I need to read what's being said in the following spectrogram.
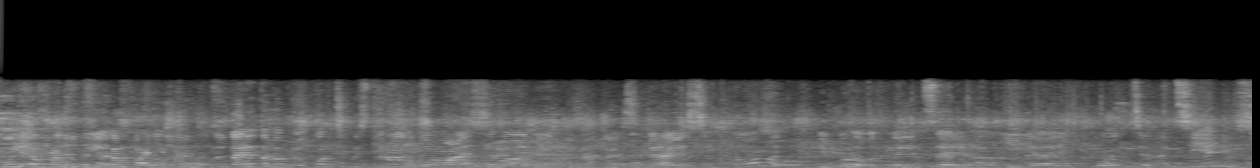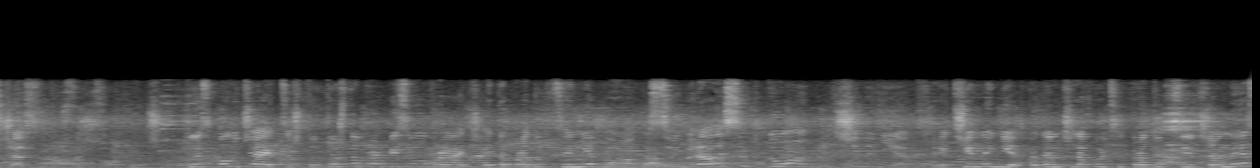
только продукты компании. Ну, до этого кортикостероидные мази, но они ну, убирали симптомы, и было вот на лице аллергия, и где на теле, сейчас То есть получается, что то, что прописывал врач, эта продукция не помогала? убирала симптомы, причины нет. Причины нет. Когда начала пользоваться продукцией Джанес,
